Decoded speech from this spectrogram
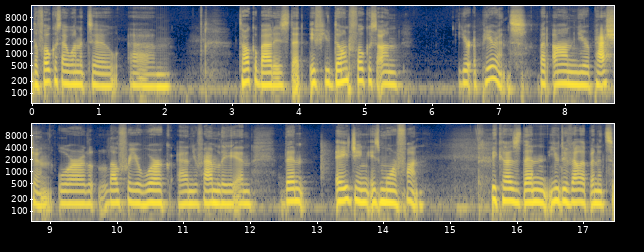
the focus i wanted to um, talk about is that if you don't focus on your appearance, but on your passion or love for your work and your family, and then aging is more fun because then you develop, and it's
